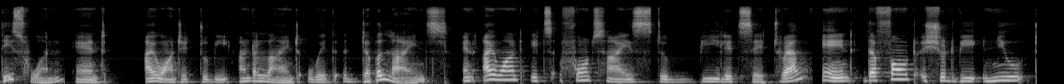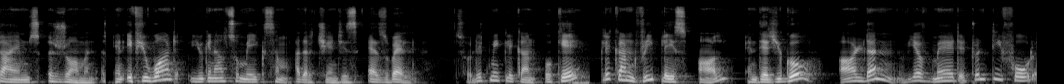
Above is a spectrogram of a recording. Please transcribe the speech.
this one. And I want it to be underlined with double lines and I want its font size to be let's say 12 and the font should be New Times Roman and if you want you can also make some other changes as well. So let me click on OK, click on replace all and there you go. All done. We have made 24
